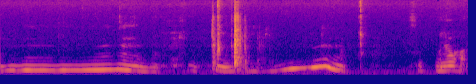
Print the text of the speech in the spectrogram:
มอืมสุดยอด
